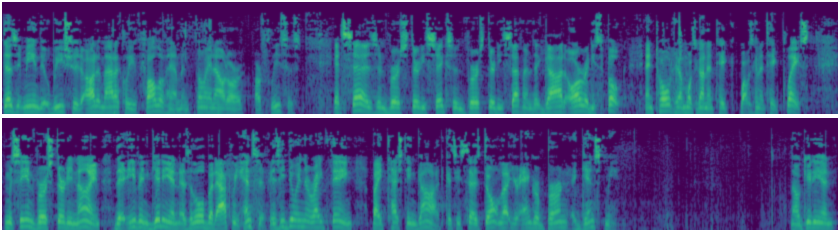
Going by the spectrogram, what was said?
doesn't mean that we should automatically follow him in throwing out our, our fleeces. It says in verse 36 and verse 37 that God already spoke and told him what's going to take, what was going to take place. And we see in verse 39 that even Gideon is a little bit apprehensive. Is he doing the right thing by testing God? Because he says, don't let your anger burn against me. Now Gideon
